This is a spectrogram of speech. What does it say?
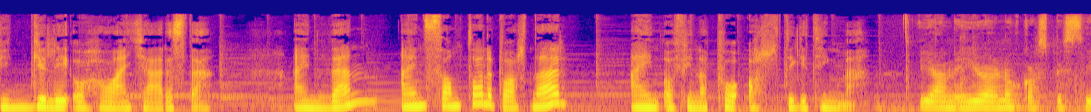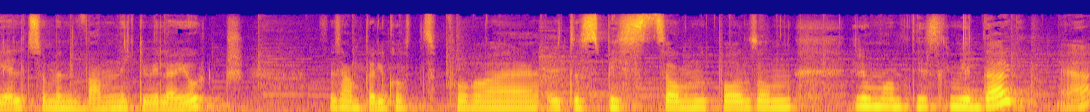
hyggelig å ha en kjæreste. En venn, en samtalepartner, en å finne på artige ting med. Gjerne gjøre noe spesielt som en venn ikke ville ha gjort. F.eks. gått på, eh, ut og spist sånn på en sånn romantisk middag. Ja.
